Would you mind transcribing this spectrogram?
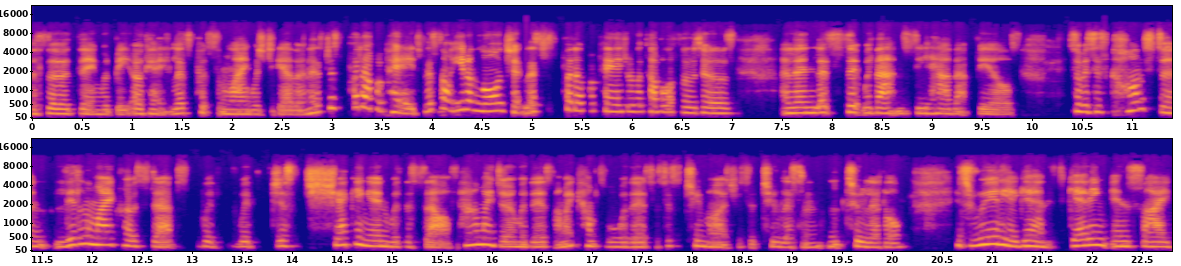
The third thing would be okay let's put some language together and let's just put up a page. Let's not even launch it. Let's just put up a page with a couple of photos and then let's sit with that and see how that feels. So it's this constant little micro steps with with just checking in with the self. How am i doing with this? Am i comfortable with this? Is this too much? Is it too listen too little? It's really again it's getting inside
